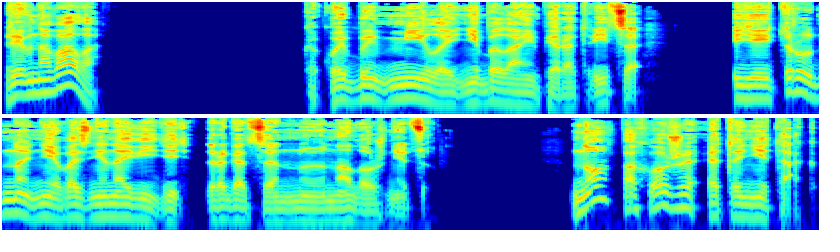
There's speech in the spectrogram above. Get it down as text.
Ревновала? Какой бы милой ни была императрица, ей трудно не возненавидеть драгоценную наложницу. Но, похоже, это не так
